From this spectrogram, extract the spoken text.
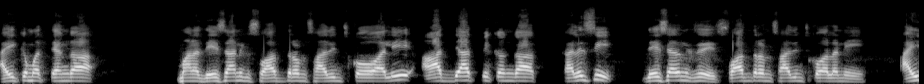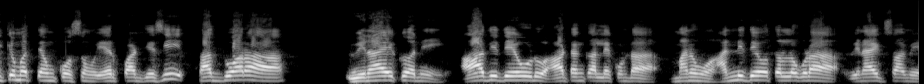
ఐకమత్యంగా మన దేశానికి స్వాతంత్రం సాధించుకోవాలి ఆధ్యాత్మికంగా కలిసి దేశానికి స్వాతంత్రం సాధించుకోవాలని ఐకమత్యం కోసం ఏర్పాటు చేసి తద్వారా వినాయకు అని ఆది దేవుడు ఆటంకాలు లేకుండా మనము అన్ని దేవతల్లో కూడా వినాయక స్వామి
